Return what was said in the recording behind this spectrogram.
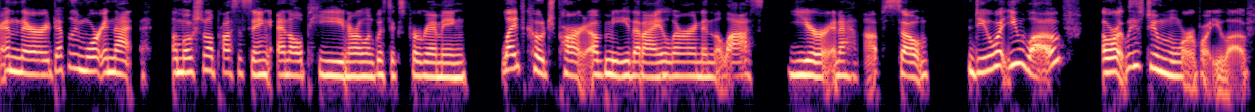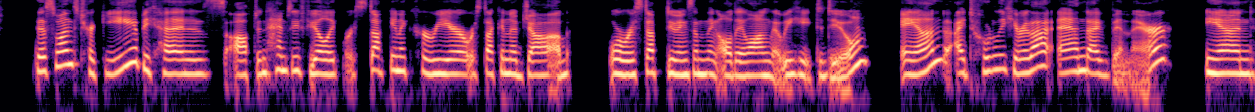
and they're definitely more in that emotional processing, NLP, neurolinguistics programming, life coach part of me that I learned in the last year and a half. So do what you love or at least do more of what you love. This one's tricky because oftentimes we feel like we're stuck in a career, we're stuck in a job, or we're stuck doing something all day long that we hate to do. And I totally hear that. And I've been there. And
